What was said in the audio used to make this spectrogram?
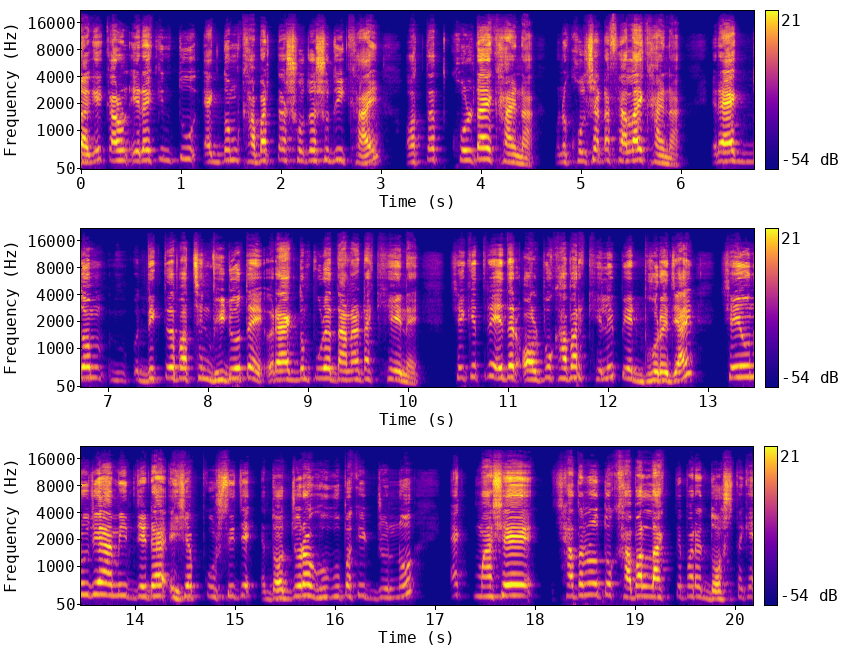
লাগে কারণ এরা কিন্তু একদম খাবারটা সোজাসুজি খায়, অর্থাৎ খোলটায় খায় না মানে খোলসাটা ফেলায় খায় না। এরা একদম, দেখতে পাচ্ছেন ভিডিওতে, ওরা একদম পুরো দানাটা খেয়ে নেয়। সেক্ষেত্রে এদের অল্প খাবার খেলে পেট ভরে যায়। সেই অনুযায়ী আমি যেটা হিসাব করছি যে দশজোড়া ঘুঘু পাখির জন্য এক মাসে সাধারণত খাবার লাগতে পারে দশ থেকে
